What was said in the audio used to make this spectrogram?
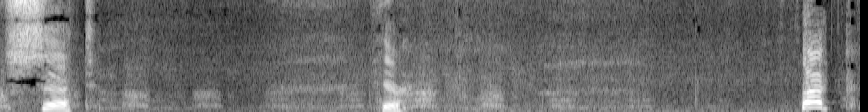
sit, here, back.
